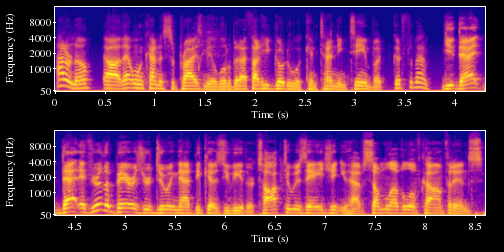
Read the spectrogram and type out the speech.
I don't know. Uh, that one kind of surprised me a little bit. I thought he'd go to a contending team, but good for them. You, that that if you're the Bears, you're doing that because you've either talked to his agent, you have some level of confidence,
